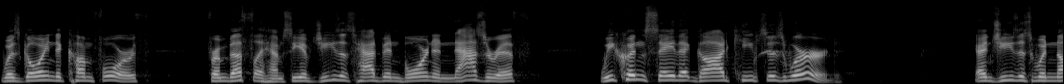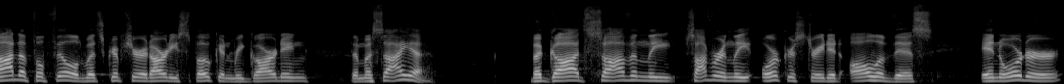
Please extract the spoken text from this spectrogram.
was going to come forth from Bethlehem. See, if Jesus had been born in Nazareth, we couldn't say that God keeps his word. And Jesus would not have fulfilled what Scripture had already spoken regarding the Messiah. But God sovereignly, sovereignly orchestrated all of this in order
